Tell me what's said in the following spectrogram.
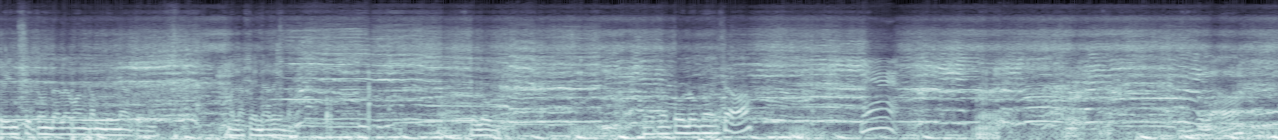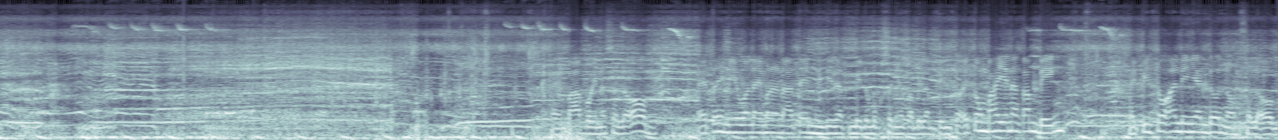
Twins itong dalawang kambing natin. Malaki na rin. Oh. Tulog. Sarap ng tulog ng isa, oh. Nye! Yan Sila, oh. Baboy na sa loob. Ito hiniwalay muna natin, hindi natin binubuksan yung kabilang pinto. Itong bahayan ng kambing, may pintuan din yan doon no, sa loob.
